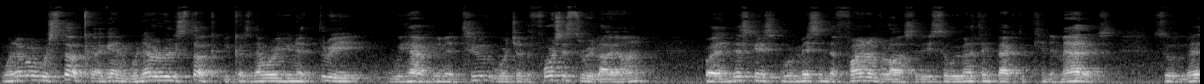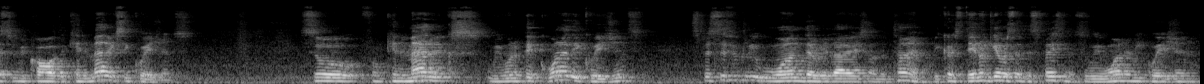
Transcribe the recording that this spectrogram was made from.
Whenever we're stuck, again, we're never really stuck because now we're unit 3, we have unit 2, which are the forces to rely on, but in this case, we're missing the final velocity, so we're going to think back to kinematics. So let's recall the kinematics equations. So from kinematics, we want to pick one of the equations, specifically one that relies on the time because they don't give us a displacement. So we want an equation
